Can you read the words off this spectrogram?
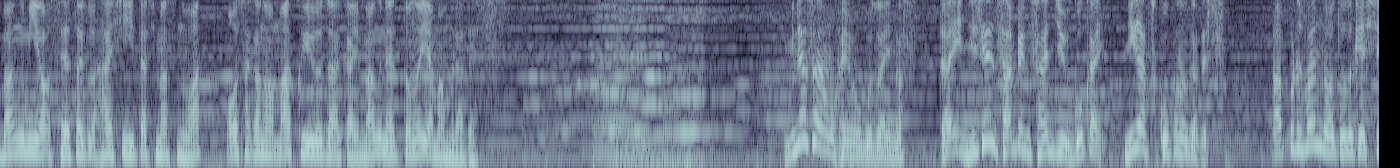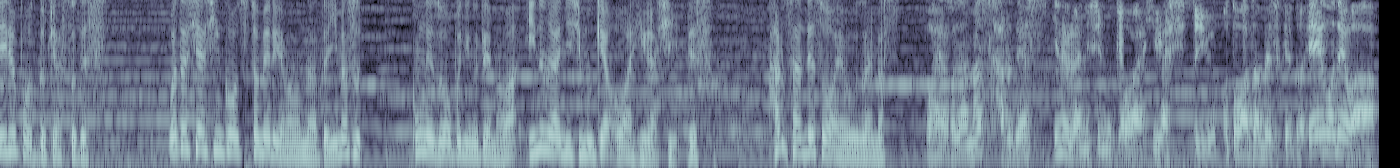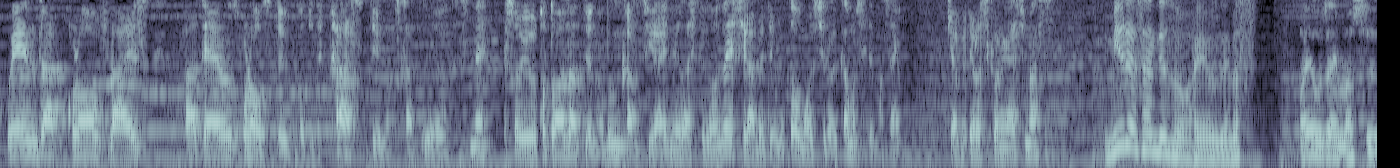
番組を制作配信いたしますのは大阪の Mac ユーザー会マグネットの山村です。皆さんおはようございます。第2335回2月9日です。アップルファンがお届けしているポッドキャストです。私は進行を務める山村と言います。今月オープニングテーマは犬が西向きはおは東です。春さんです。おはようございます。おはようございます。春です。犬が西向けは東ということわざですけど、英語では When the crow flies, tail follows ということで、カラスっていうのを使ってですね。そういうことわざっていうのは文化の違いに根ざしているので、調べてみると面白いかもしれません。今日もよろしくお願いします。三浦さんですおはようございますおはようございます。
